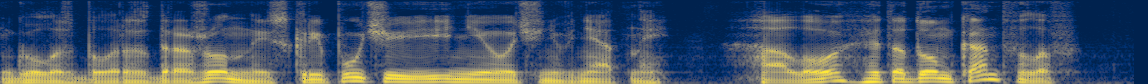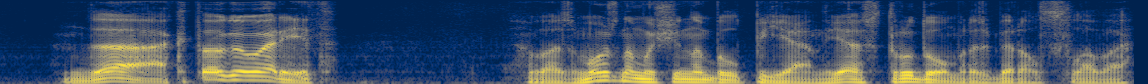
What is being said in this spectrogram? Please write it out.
Голос был раздраженный, скрипучий и не очень внятный. «Алло, это дом Кантвеллов?» «Да, кто говорит?» Возможно, мужчина был пьян, я с трудом разбирал слова.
